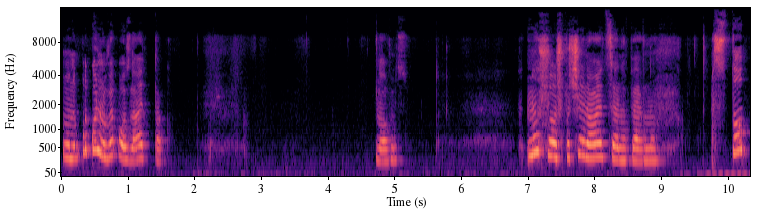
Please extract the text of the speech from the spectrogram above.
О, ну прикольно випало, знаєте, так. Норміс. Ну що ж, починається, напевно. Сто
